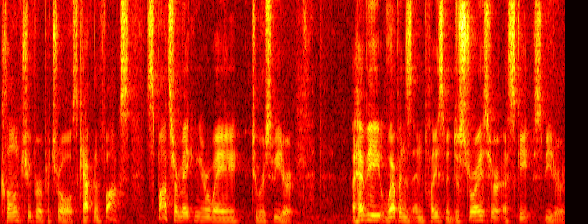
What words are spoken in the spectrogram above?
clone trooper patrols. Captain Fox spots her making her way to her speeder. A heavy weapons emplacement destroys her escape speeder,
